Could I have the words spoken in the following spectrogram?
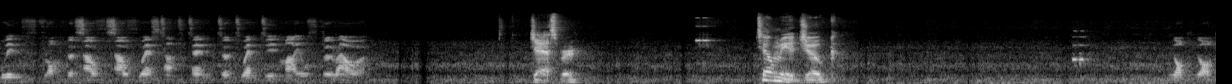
Winds from the south-southwest at 10 to 20 miles per hour. Jasper. Tell me a joke. Knock knock.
